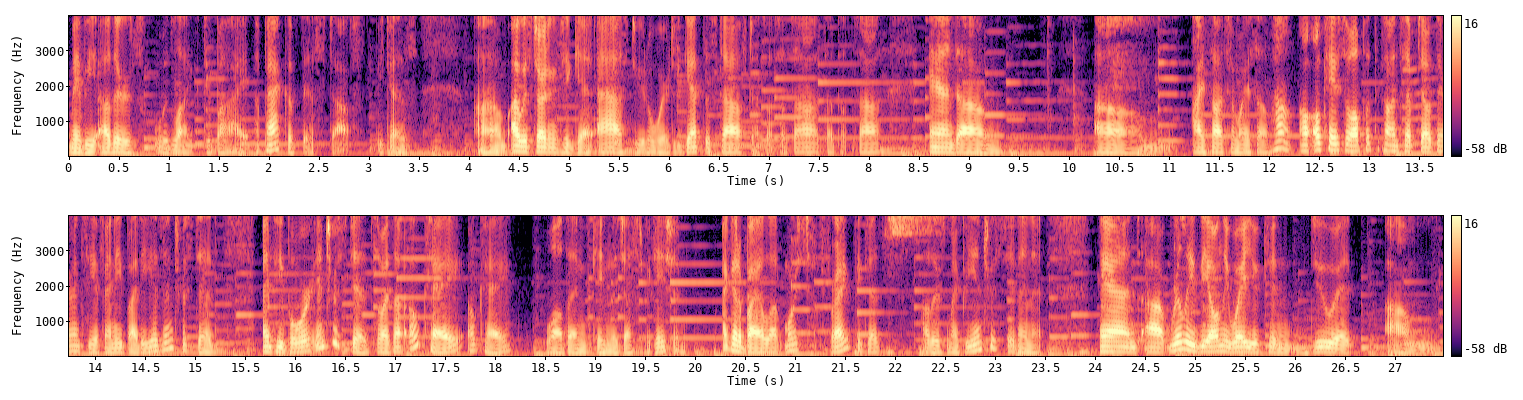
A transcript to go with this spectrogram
maybe others would like to buy a pack of this stuff because um, I was starting to get asked, you know, where do you get the stuff? Da da da da da da da, and um, um, I thought to myself, huh, okay, so I'll put the concept out there and see if anybody is interested. And people were interested. So I thought, okay, okay. Well, then came the justification. I got to buy a lot more stuff, right? Because others might be interested in it. And uh, really, the only way you can do it um,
